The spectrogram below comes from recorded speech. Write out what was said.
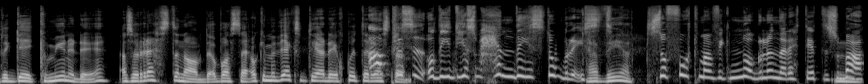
the gay community, alltså resten av det och bara säga okej men vi accepterar det, skit i Ja resten. precis, och det är det som hände historiskt. Jag vet. Så fort man fick någorlunda rättigheter så Mm. bara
